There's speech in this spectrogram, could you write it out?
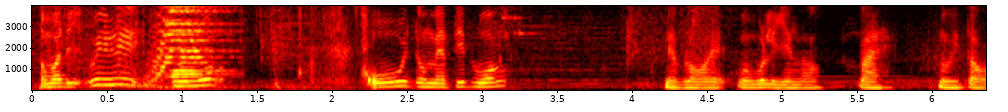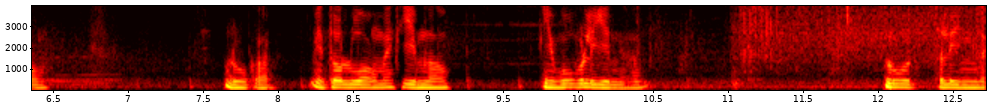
เอามาดิเฮ้ยเฮ้ยมันล้วงโอ้ยโดนแมนติสล้วงเรียบร้อยวัวบรีนแล้วไปลุยต่อดูก่อนมีตัวลวงไหมทีมเรา มีวูบลีนครับ รูดสลิงไป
